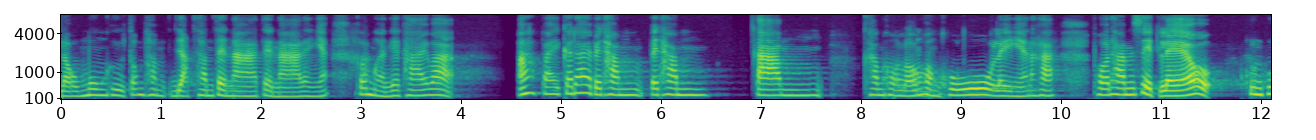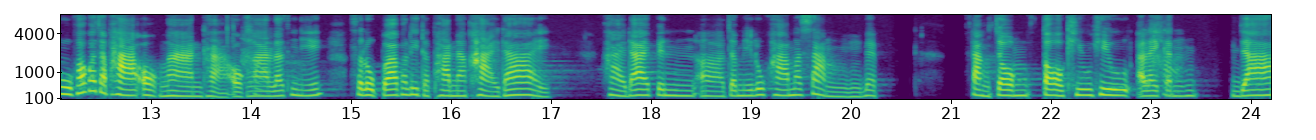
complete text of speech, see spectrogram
เรามุ่งคือต้องทำอยากทำแต่นาแต่นาอะไรเงี้ย ก็เหมือนคล้ายๆว่าอะไปก็ได้ไปทำไปทำตามคำของร้องของครูอะไรอย่างเงี้ยนะคะ พอทำเสร็จแล้ว คุณครูเขาก็จะพาออกงานค่ะ ออกงานค่ะแล้วทีนี้สรุปว่าผลิตภัณฑ์นะขายได้ ขายได้เป็นเอ่อจะมีลูกค้ามาสั่งแบบสั่งจองต่อคิวคิวอะไรกันยา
